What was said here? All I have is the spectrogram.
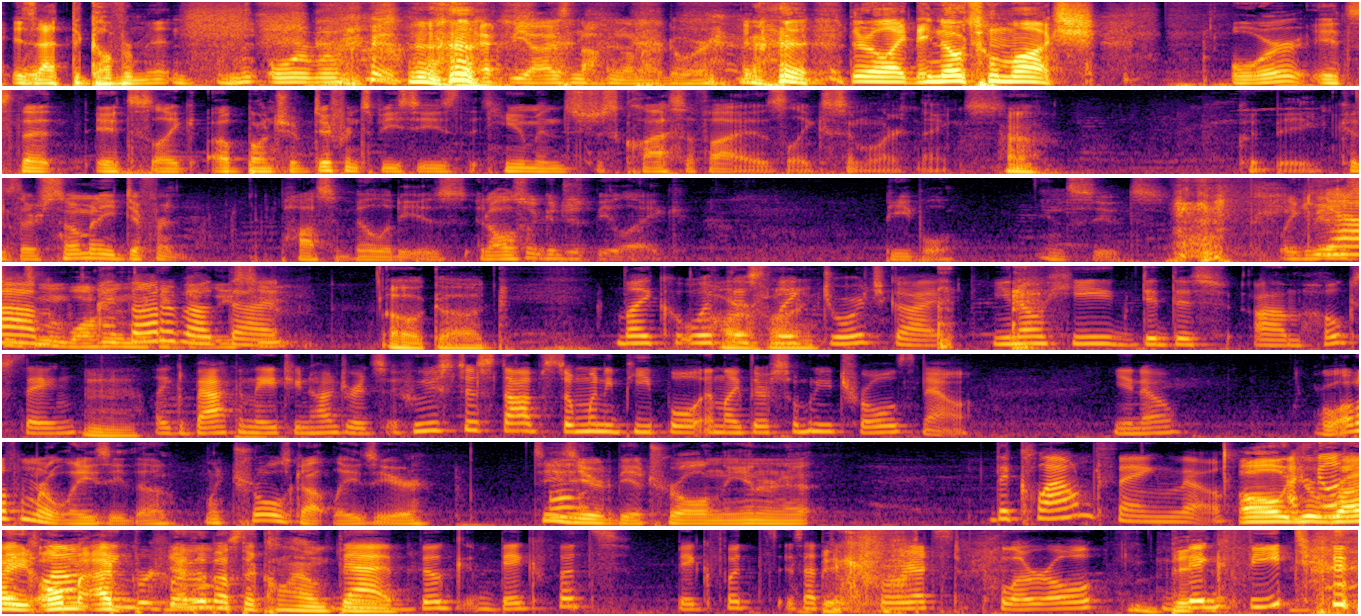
is that the government? or we're, the FBI's knocking on our door. They're like they know too much. Or it's that it's like a bunch of different species that humans just classify as like similar things. Huh. Could be because there's so many different possibilities. It also could just be like people in suits. Like have you ever seen someone walking I in like thought a about ghillie that. suit? Oh God. Like with this Lake George guy, you know, he did this um, hoax thing Mm. like back in the 1800s. Who's to stop so many people and like there's so many trolls now, you know? A lot of them are lazy though. Like trolls got lazier. It's Well- easier to be a troll on the internet. The clown thing though. Oh, I you're like right. the oh my, I forget about the clown thing. That big Bigfoots, Bigfoots is that the Bigfoot. correct plural? Big- Big feet.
